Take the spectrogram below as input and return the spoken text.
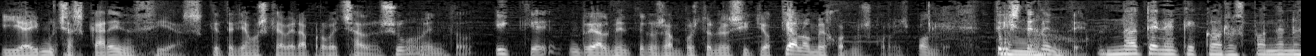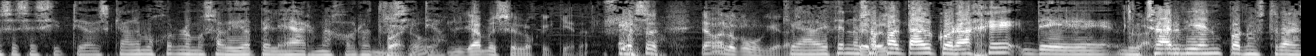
Y hay muchas carencias que teníamos que haber aprovechado en su momento y que realmente nos han puesto en el sitio que a lo mejor nos corresponde. Tristemente. No, no tiene que correspondernos ese sitio. Es que a lo mejor no hemos sabido pelear mejor otro Bueno, sitio. Llámese lo que quiera. Llámalo como quiera. Que a veces nos Pero ha el- faltado el coraje de luchar Claro. bien por nuestro eh,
